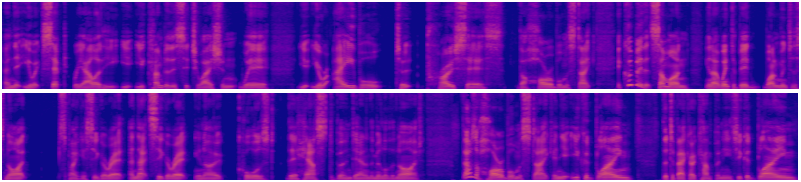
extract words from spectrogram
and that you accept reality, you, you come to this situation where you, you're able to process the horrible mistake. It could be that someone, you know, went to bed one winter's night smoking a cigarette, and that cigarette, you know, caused their house to burn down in the middle of the night. That was a horrible mistake, and you, you could blame the tobacco companies. You could blame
